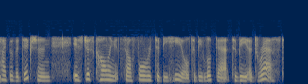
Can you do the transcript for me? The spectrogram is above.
type of addiction is just calling itself forward to be healed to be looked at to be addressed.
